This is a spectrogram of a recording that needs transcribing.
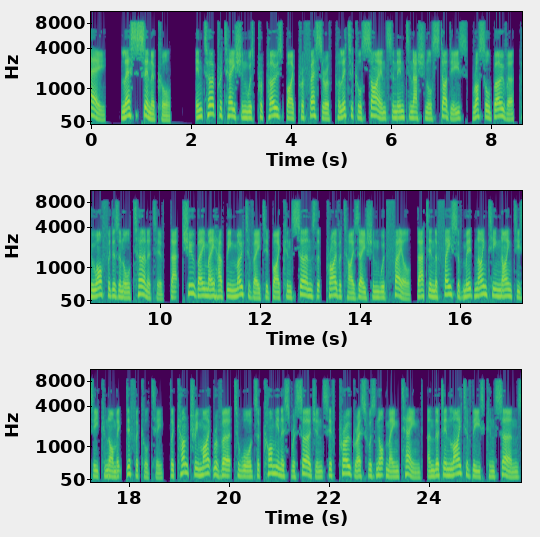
A less cynical Interpretation was proposed by Professor of Political Science and International Studies, Russell Bova, who offered as an alternative, that Chubais may have been motivated by concerns that privatization would fail, that in the face of mid-1990s economic difficulty, the country might revert towards a communist resurgence if progress was not maintained, and that in light of these concerns,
